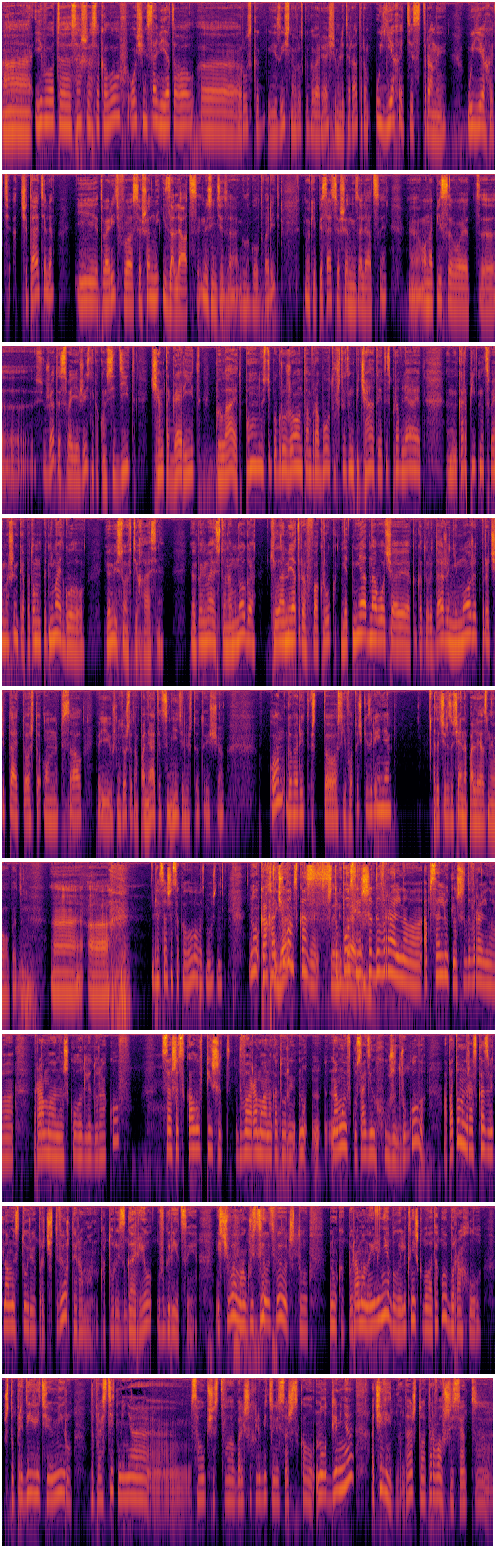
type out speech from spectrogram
А, и вот э, Саша Соколов очень советовал э, русскоязычным, русскоговорящим литераторам уехать из страны, уехать от читателя и творить в совершенной изоляции. Ну, извините за глагол «творить». Ну, окей, писать в совершенной изоляции. Э, Он описывает э, сюжеты своей жизни, как он сидит, чем-то горит, пылает, полностью погружен там в работу, что-то там печатает, исправляет, корпит над своей машинкой, а потом он поднимает голову, и он видит, что он в Техасе. И он понимает, что на много километров вокруг нет ни одного человека, который даже не может прочитать то, что он написал, и уж не то, что там понять, оценить или что-то еще. Он говорит, что с его точки зрения это чрезвычайно полезный опыт. А, а Для Саши Соколова, возможно. Ну, Как-то хочу вам сказать, что солидарен. после шедеврального, абсолютно шедеврального романа «Школа для дураков» Саша Соколов пишет два романа, которые, ну, на мой вкус, один хуже другого, а потом он рассказывает нам историю про четвертый роман, который сгорел в Греции. Из чего я могу сделать вывод, что, ну, как бы романа или не было, или книжка была такое барахло, что предъявить ее миру, да простит меня э, сообщество больших любителей Саши Соколова. Но вот для меня очевидно, да, что оторвавшись от э,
